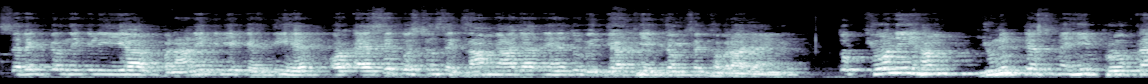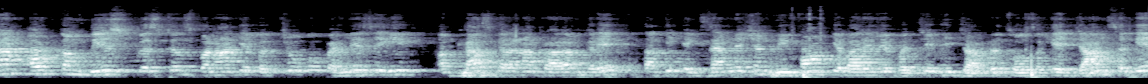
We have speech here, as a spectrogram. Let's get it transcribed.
सेलेक्ट करने के लिए या बनाने के लिए कहती है और ऐसे क्वेश्चंस एग्ज़ाम में आ जाते हैं तो विद्यार्थी एकदम से घबरा जाएँगे। तो क्यों नहीं हम यूनिट टेस्ट में ही प्रोग्राम आउटकम बेस्ड क्वेश्चंस बना के बच्चों को पहले से ही अभ्यास कराना प्रारंभ करें ताकि एग्जामिनेशन रिफॉर्म के बारे में बच्चे भी जागृत हो सके, जान सके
